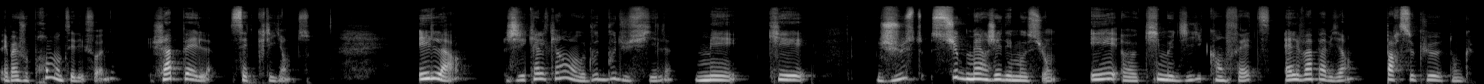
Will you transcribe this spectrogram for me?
et ben je prends mon téléphone, j'appelle cette cliente. Et là, j'ai quelqu'un au l'autre bout du fil, mais qui est juste submergé d'émotions et euh, qui me dit qu'en fait, elle va pas bien parce que, donc,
